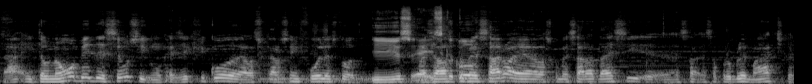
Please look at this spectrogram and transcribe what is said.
Tá? Então não obedeceu o ciclo, não quer dizer que ficou, elas ficaram sem folhas todas. Isso, é Mas isso elas, começaram, a, elas começaram a dar esse, essa, essa problemática.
